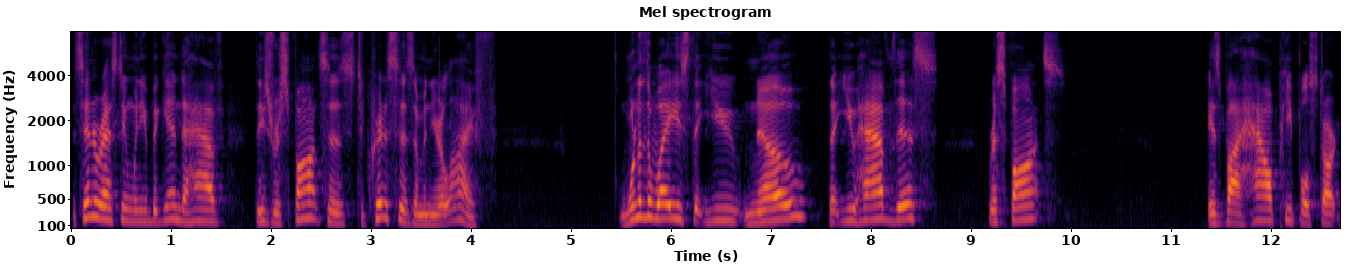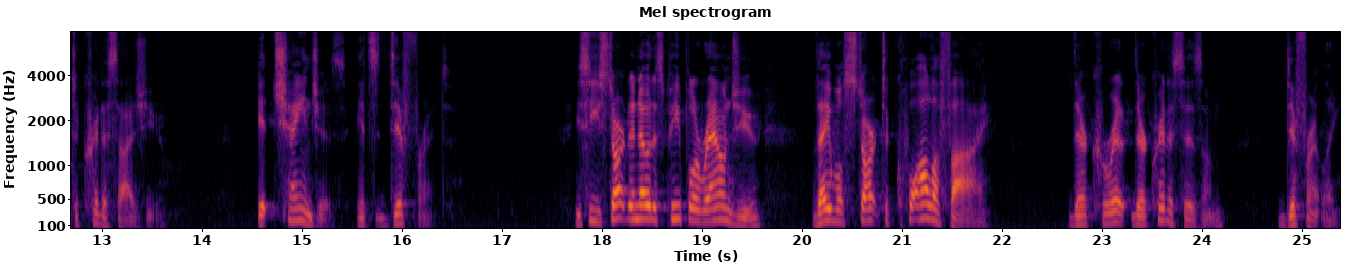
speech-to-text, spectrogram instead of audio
It's interesting when you begin to have these responses to criticism in your life. One of the ways that you know that you have this response is by how people start to criticize you. It changes, it's different. You see, you start to notice people around you, they will start to qualify their, their criticism differently.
